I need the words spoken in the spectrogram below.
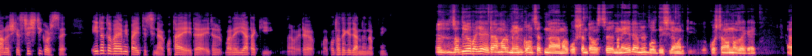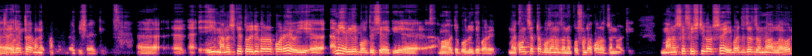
মানুষকে সৃষ্টি করছে, এটা তো ভাই আমি পাইতেছি না। কোথায়? এটা এটা মানে ইয়াটা কি? এটা কোথা থেকে জানলেন আপনি? যদিও ভাইয়া এটা আমার মেইন কনসেপ্ট না। আমার কোশ্চেনটা হচ্ছে মানে এটা আমি বলতেছিলাম আর কি কোশ্চেন অন্য জায়গায়। আচ্ছা এটা একটা মানে বিষয় আরকি। আ আ এই মানুষকে তৈরি করার পরে ওই আমি এমনি বলতেছি আরকি। আ আমার হয়তো ভুল হইতে পারে। মানে কনসেপ্টটা বোঝানোর জন্য, প্রশ্নটা করার জন্য আর কি মানুষকে সৃষ্টি করছে ইবাদতের জন্য আল্লাহর।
